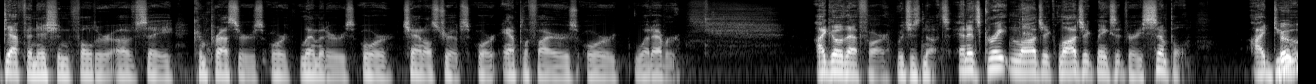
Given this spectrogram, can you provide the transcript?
definition folder of say compressors or limiters or channel strips or amplifiers or whatever. I go that far, which is nuts. And it's great in Logic. Logic makes it very simple. I do But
